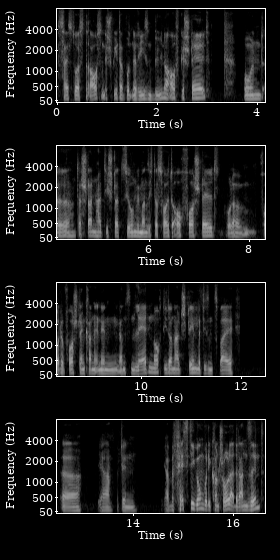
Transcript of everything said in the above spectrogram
Das heißt, du hast draußen gespielt, da wurde eine riesen Bühne aufgestellt. Und äh, da standen halt die Stationen, wie man sich das heute auch vorstellt oder heute vorstellen kann, in den ganzen Läden noch, die dann halt stehen mit diesen zwei, äh, ja, mit den ja, Befestigung, wo die Controller dran sind.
